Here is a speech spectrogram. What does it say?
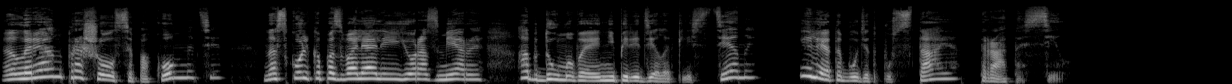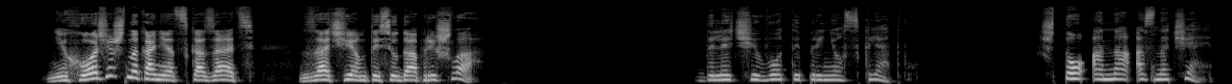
Эллариан прошелся по комнате, насколько позволяли ее размеры, обдумывая, не переделать ли стены, или это будет пустая трата сил. «Не хочешь, наконец, сказать, зачем ты сюда пришла?» «Для чего ты принес клятву? Что она означает?»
